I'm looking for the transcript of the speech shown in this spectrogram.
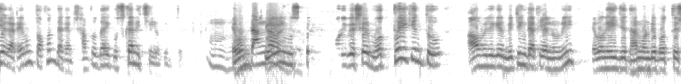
জায়গাটা এবং তখন দেখেন সাম্প্রদায়িক উস্কানি ছিল কিন্তু। এবং এই পরিবেশের মধ্যেই কিন্তু আওয়ামী লীগের মিটিং ডাকলেন উনি এবং এই যে ধানমন্ডি বত্রিশ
